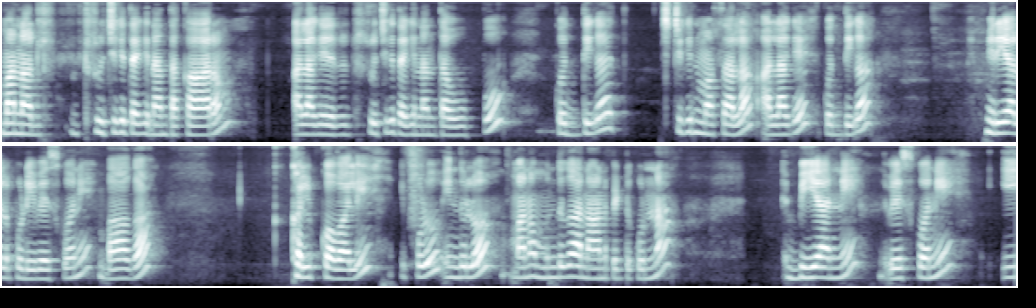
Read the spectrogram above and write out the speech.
మన రుచికి తగినంత కారం అలాగే రుచికి తగినంత ఉప్పు కొద్దిగా చికెన్ మసాలా అలాగే కొద్దిగా మిరియాల పొడి వేసుకొని బాగా కలుపుకోవాలి. ఇప్పుడు ఇందులో మనం ముందుగా నానబెట్టుకున్న బియ్యాన్ని వేసుకొని ఈ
